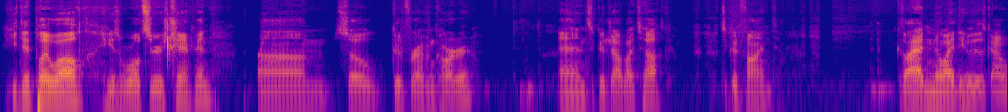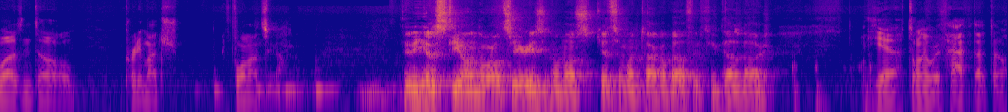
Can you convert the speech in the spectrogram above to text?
He did play well. He's a World Series champion. Um, so good for Evan Carter. And it's a good job by Tuck. It's a good find. Because I had no idea who this guy was until pretty much four months ago. Did he get a steal in the World Series and almost get someone Taco Bell fifteen thousand dollars? Yeah, it's only worth half that though.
